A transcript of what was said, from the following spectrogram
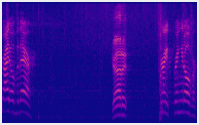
Try over there. Got it. Great, bring it over.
